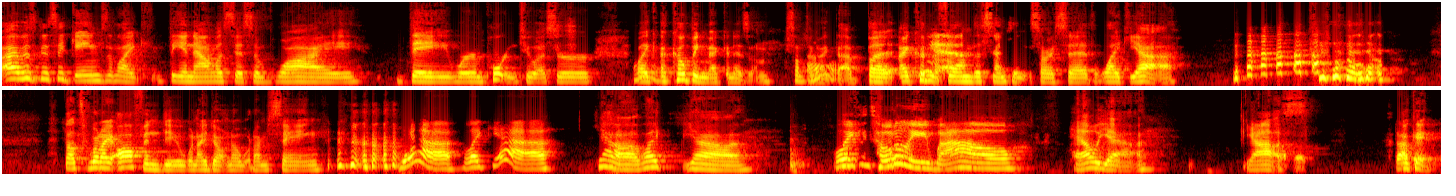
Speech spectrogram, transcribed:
I was gonna say games and like the analysis of why they were important to us or like a oh. coping mechanism, something Oh. like that. But I couldn't Yeah. form the sentence, so I said like yeah. That's what I often do when I don't know what I'm saying. yeah, like yeah. Yeah, like yeah. Well, like totally. Wow. Hell yeah. Yes. stop Okay. it.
